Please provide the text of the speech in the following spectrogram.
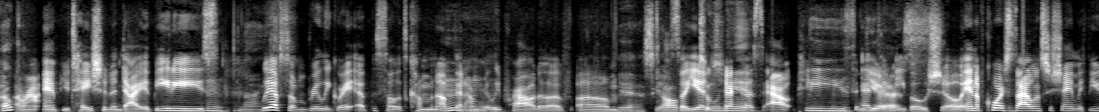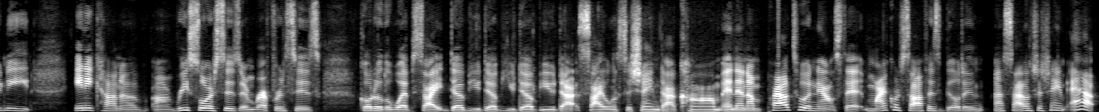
Okay. around amputation and diabetes. Nice. We have some really great episodes coming up that I'm really proud of. Um, Yes, y'all. so yeah, tune check in. us out, please, at Yes. the MiBO Show, and of course, Silence the Shame. If you need any kind of uh, resources and references, go to the website www.silencetheshame.com. And then I'm proud to announce that Microsoft is building a Silence the Shame app.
